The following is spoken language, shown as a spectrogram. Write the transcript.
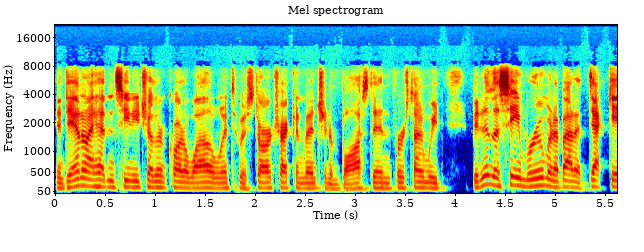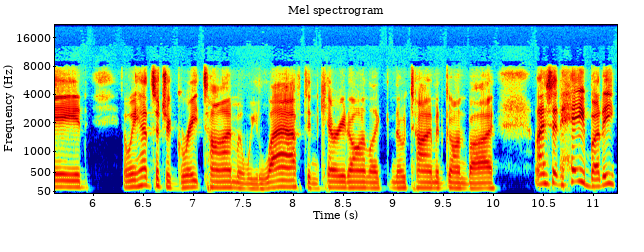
And Dan and I hadn't seen each other in quite a while. We went to a Star Trek convention in Boston. First time we'd been in the same room in about a decade. And we had such a great time and we laughed and carried on like no time had gone by. And I said, Hey, buddy,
